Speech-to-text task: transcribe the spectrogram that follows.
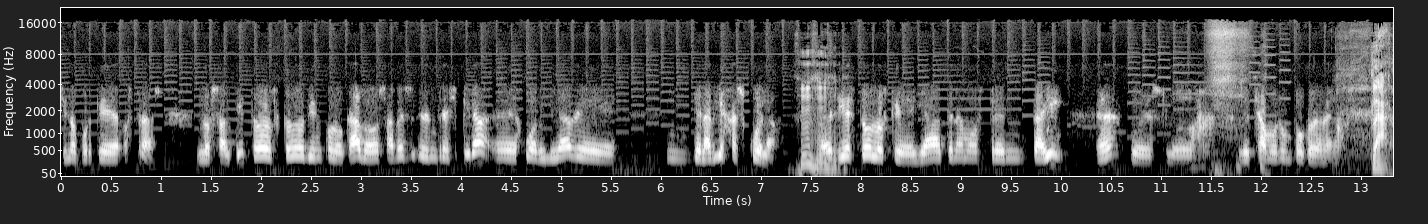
sino porque, ostras, los saltitos, todo bien colocado, ¿sabes? Eh, Respira eh, jugabilidad de, de la vieja escuela. ¿sabes? Y esto, los que ya tenemos 30 y, ¿eh? pues lo, lo echamos un poco de menos. Claro.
